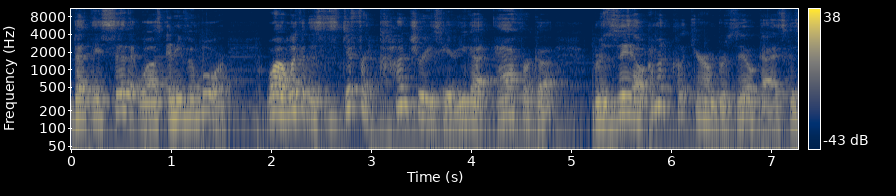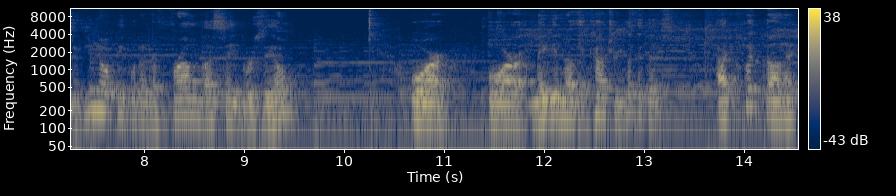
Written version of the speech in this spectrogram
that they said it was, and even more. Wow, look at this. It's different countries here. You got Africa, Brazil. I'm gonna click here on Brazil, guys, because if you know people that are from, let's say, Brazil, or or maybe another country, look at this. I clicked on it,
